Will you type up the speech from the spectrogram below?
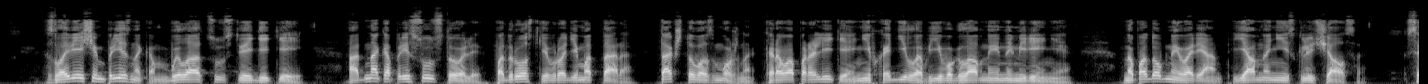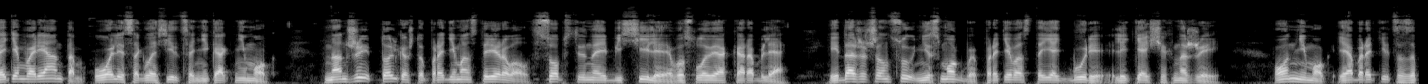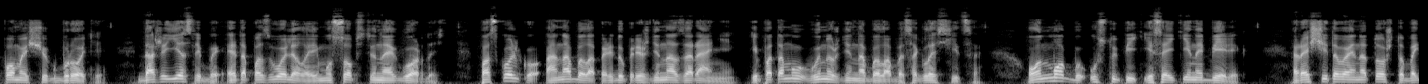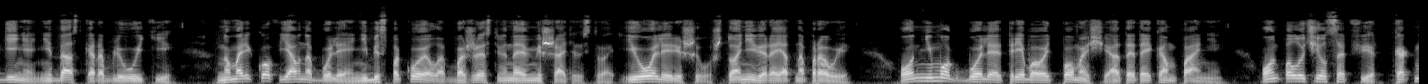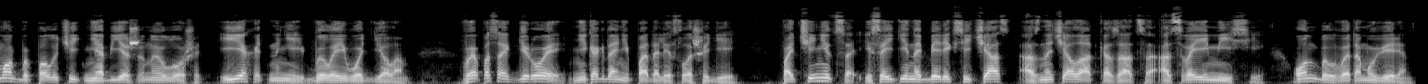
Зловещим признаком было отсутствие детей, однако присутствовали подростки вроде Матара, так что, возможно, кровопролитие не входило в его главные намерения. Но подобный вариант явно не исключался. С этим вариантом Уолли согласиться никак не мог. Нанжи только что продемонстрировал собственное бессилие в условиях корабля, и даже Шансу не смог бы противостоять буре летящих ножей. Он не мог и обратиться за помощью к Броти, даже если бы это позволило ему собственная гордость, поскольку она была предупреждена заранее и потому вынуждена была бы согласиться. Он мог бы уступить и сойти на берег, рассчитывая на то, что богиня не даст кораблю уйти. Но моряков явно более не беспокоило божественное вмешательство, и Оли решил, что они, вероятно, правы. Он не мог более требовать помощи от этой компании – он получил сапфир, как мог бы получить необъезженную лошадь, и ехать на ней было его делом. В эпосах герои никогда не падали с лошадей. Подчиниться и сойти на берег сейчас означало отказаться от своей миссии. Он был в этом уверен.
